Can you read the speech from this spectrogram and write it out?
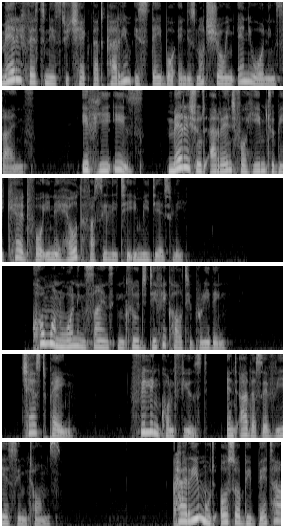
Mary first needs to check that Karim is stable and is not showing any warning signs. If he is, Mary should arrange for him to be cared for in a health facility immediately. Common warning signs include difficulty breathing, chest pain, feeling confused, and other severe symptoms. Karim would also be better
